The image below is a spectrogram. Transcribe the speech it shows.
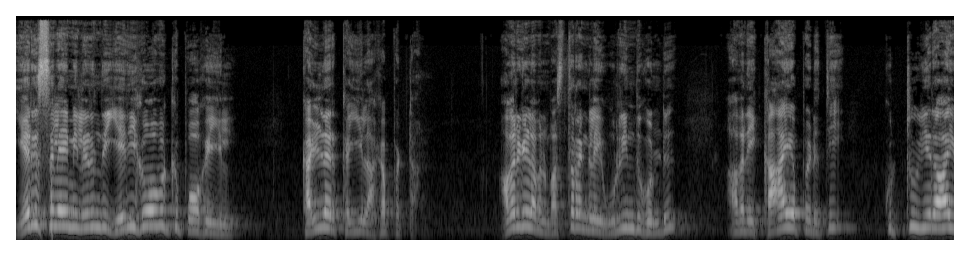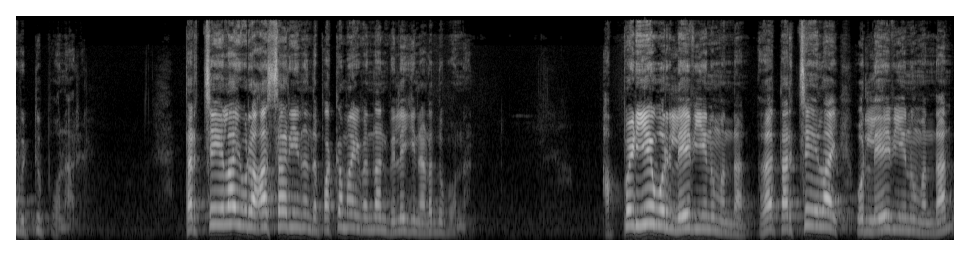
எருசலேமிலிருந்து எரிகோவுக்கு போகையில் கள்ளர் கையில் அகப்பட்டான். அவர்கள் அவன் வஸ்திரங்களை உறிந்து கொண்டு அவனை காயப்படுத்தி குற்றுயிராய் விட்டு போனார்கள். தற்செயலாய் ஒரு ஆசாரியன் அந்த பக்கமாய் வந்தான் விலகி நடந்து போனான். அப்படியே ஒரு லேவியனும் வந்தான். அதாவது தற்செயலாய் ஒரு லேவியனும் வந்தான்.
